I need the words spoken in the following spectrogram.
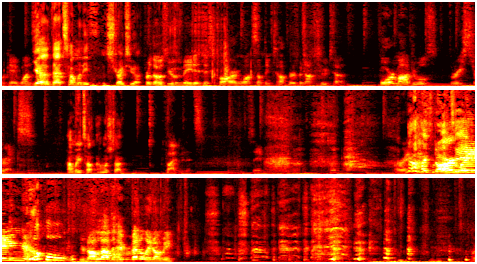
okay, one. Yeah, that's up. how many th- strikes you have. For those who have made it this far and want something tougher but not too tough, four modules, three strikes, How many? How much time? five minutes. Same. All right, No, starting. No. You're not allowed to hyperventilate on me. All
